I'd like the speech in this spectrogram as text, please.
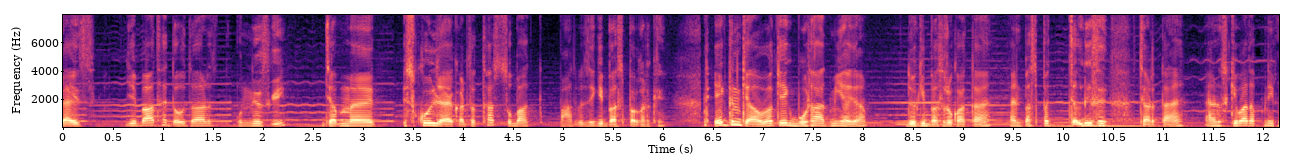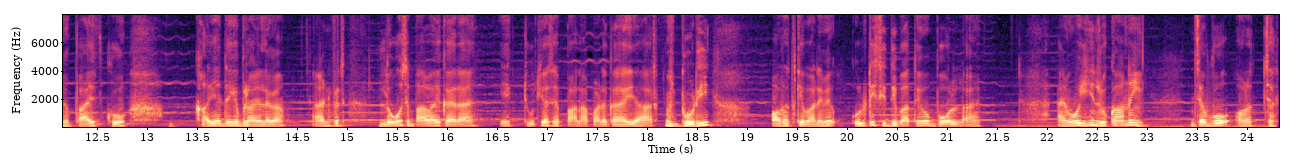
guys ये बात है 2019 की, जब मैं स्कूल जाया करता था सुबह पाँच बजे की बस पकड़ के। एक दिन क्या हुआ कि एक बूढ़ा आदमी आया, जो कि बस रुकाता है एंड बस पर जल्दी से चढ़ता है एंड उसके बाद अपनी वाइफ को गालियाँ दे के बुलाने लगा एंड फिर लोगों से बार बार कह रहा है, एक चूतिया से पाला पड़ गया है यार। उस बूढ़ी औरत के बारे में उल्टी सीधी बातें वो बोल रहा है। एंड वो यहीं रुका नहीं, जब वो औरत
